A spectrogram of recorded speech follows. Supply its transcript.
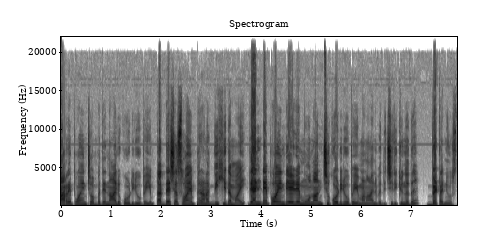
ആറ് പോയിന്റ് ഒമ്പത് നാല് കോടി രൂപയും തദ്ദേശ സ്വയംഭരണ വിഹിതമായി രണ്ട് പോയിന്റ് ഏഴ് മൂന്ന് അഞ്ച് കോടി രൂപയുമാണ് അനുവദിച്ചിരിക്കുന്നത്. ബെട്ട ന്യൂസ്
